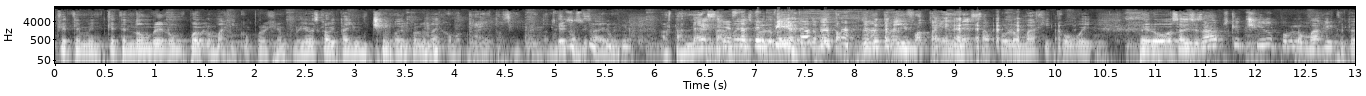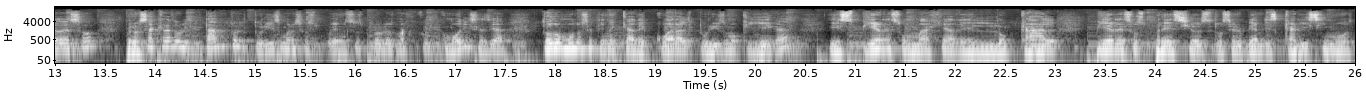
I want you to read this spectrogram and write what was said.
que te, que te nombren un pueblo mágico, por ejemplo. Ya ves que ahorita hay un chingo de pueblos mágicos, como 30, 50, no sé cuántos hay, güey. Hasta Nesa, güey. Yo, me tomé mi foto ahí en Nesa, pueblo mágico, güey. Pero, o sea, dices, ah, pues qué chido, pueblo mágico y todo eso. Pero se ha creado tanto el turismo en esos, en esos pueblos mágicos que, como dices, ya todo el mundo se tiene que adecuar al turismo que llega y pierde su magia del local, pierde sus precios, los Airbnbs carísimos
